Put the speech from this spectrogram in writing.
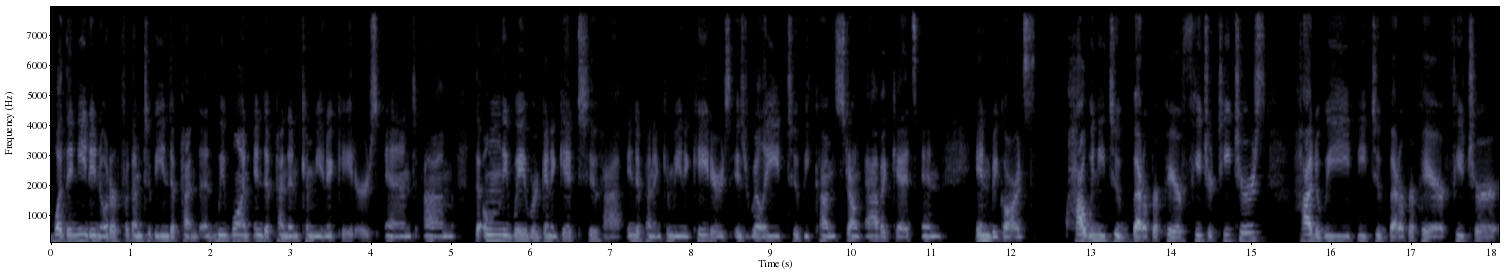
what they need in order for them to be independent. We want independent communicators. And um, the only way we're going to get to have independent communicators is really to become strong advocates in, in regards how we need to better prepare future teachers. How do we need to better prepare future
